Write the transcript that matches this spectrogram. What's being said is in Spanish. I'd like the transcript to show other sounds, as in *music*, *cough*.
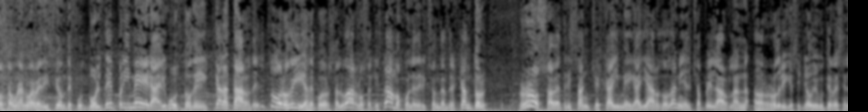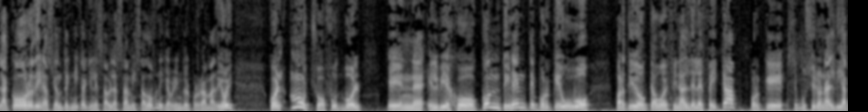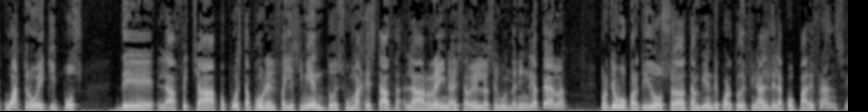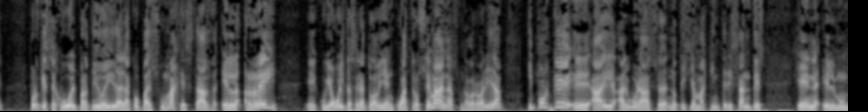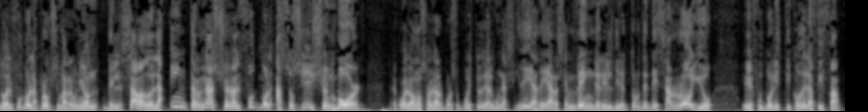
A una nueva edición de Fútbol de Primera. El gusto de cada tarde, de todos los días, de poder saludarlos. Aquí estamos con la dirección de Andrés Cantor, Rosa Beatriz Sánchez, Jaime Gallardo, Daniel Chapel, Arlan eh, Rodríguez y Claudio Gutiérrez en la coordinación técnica. Quien les habla, Sami Sadovnik, abriendo el programa de hoy con mucho fútbol en eh, el viejo continente, porque hubo partido octavo de final de la FA Cup, porque se pusieron al día cuatro equipos de la fecha pospuesta por el fallecimiento de su majestad la reina Isabel II en Inglaterra, porque hubo partidos eh, también de cuarto de final de la Copa de Francia, porque se jugó el partido de ida de la Copa de su majestad el rey, eh, cuya vuelta será todavía en cuatro semanas, una barbaridad, y porque eh, hay algunas noticias más que interesantes en el mundo del fútbol. La próxima reunión del sábado de la International Football Association Board, de la cual vamos a hablar, por supuesto, de algunas ideas de Arsene Wenger, el director de desarrollo eh, futbolístico de la FIFA,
